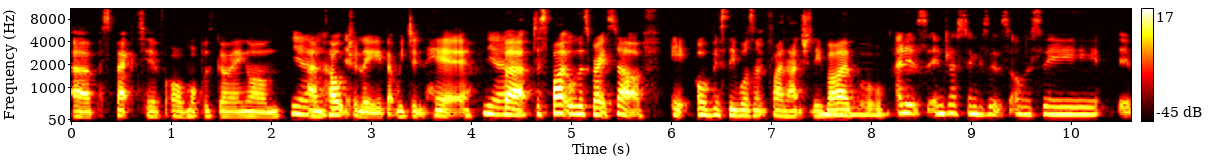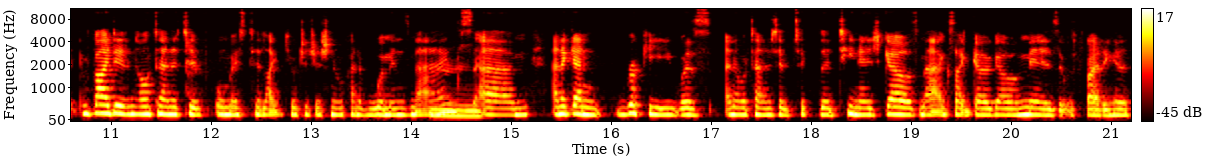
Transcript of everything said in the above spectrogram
a perspective on what was going on Yeah. um, culturally that we didn't hear. Yeah. But despite all this great stuff, it obviously wasn't financially viable. And it's interesting because it's obviously it provided an alternative almost to like your traditional kind of women's mags. Mm. Um, and again, Rookie was an alternative to the teenage girls mags like Go Go and Mizz. It was providing a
